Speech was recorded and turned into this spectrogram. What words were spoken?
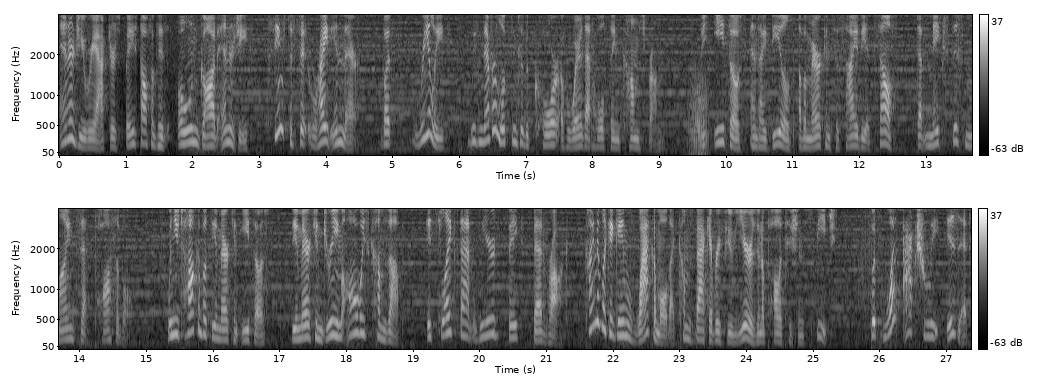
energy reactors based off of his own God energy seems to fit right in there. But really, we've never looked into the core of where that whole thing comes from. The ethos and ideals of American society itself that makes this mindset possible. When you talk about the American ethos, the American dream always comes up it's like that weird fake bedrock, kind of like a game of whack-a-mole that comes back every few years in a politician's speech. But what actually is it?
